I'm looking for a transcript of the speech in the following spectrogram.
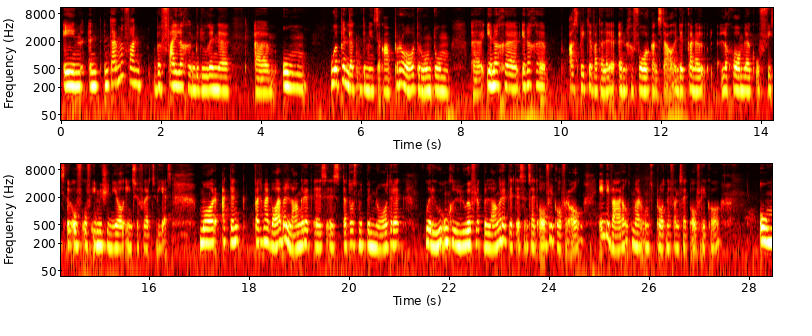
En in in terme van beveiliging bedoelende um, om openlik met mense kan praat rondom uh, enige enige aspekte wat hulle in gevaar kan stel en dit kan nou liggaamlik of fies, of of emosioneel ensovoorts wees. Maar ek dink wat vir my baie belangrik is is dat ons moet benadruk oor hoe ongelooflik belangrik dit is in Suid-Afrika veral en die wêreld, maar ons praat net van Suid-Afrika om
